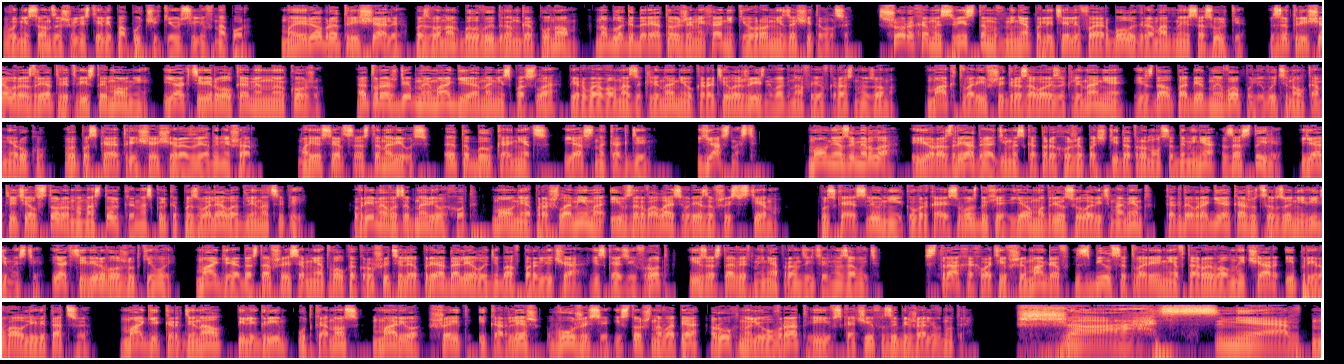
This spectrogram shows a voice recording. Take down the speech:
В унисон зашелестели попутчики, усилив напор. Мои ребра трещали, позвонок был выдран гарпуном, но благодаря той же механике урон не засчитывался. С шорохом и свистом в меня полетели фаерболы громадные сосульки. Затрещал разряд ветвистой молнии. Я активировал каменную кожу. От враждебной магии она не спасла. Первая волна заклинания укоротила жизнь, вогнав ее в красную зону. Маг, творивший грозовое заклинание, издал победный вопль и вытянул ко мне руку, выпуская трещащий разрядами шар. Мое сердце остановилось. Это был конец, ясно как день. Ясность! Молния замерла, ее разряды, один из которых уже почти дотронулся до меня, застыли. Я отлетел в сторону настолько, насколько позволяла длина цепей. Время возобновило ход. Молния прошла мимо и взорвалась, врезавшись в стену. Пуская слюни и кувыркаясь в воздухе, я умудрился уловить момент, когда враги окажутся в зоне видимости, и активировал жуткий вой. Магия, доставшаяся мне от волка-крушителя, преодолела дебаф паралича, исказив рот и заставив меня пронзительно завыть. Страх, охвативший магов, сбил сотворение второй волны чар и прервал левитацию. Маги Кардинал, Пилигрим, Утконос, Марио, Шейд и Карлеш в ужасе, истошно вопя, рухнули у врат и, вскочив, забежали внутрь. «Ша! Смертные!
